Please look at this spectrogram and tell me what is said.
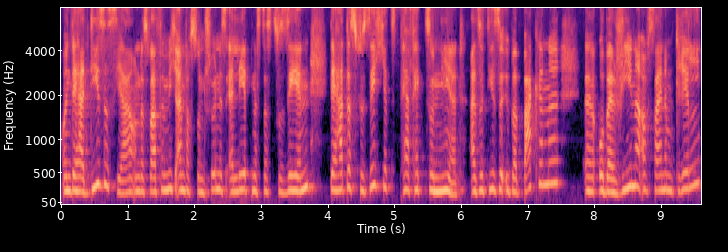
Und der hat dieses Jahr, und das war für mich einfach so ein schönes Erlebnis, das zu sehen, der hat das für sich jetzt perfektioniert. Also diese überbackene äh, Aubergine auf seinem Grill,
